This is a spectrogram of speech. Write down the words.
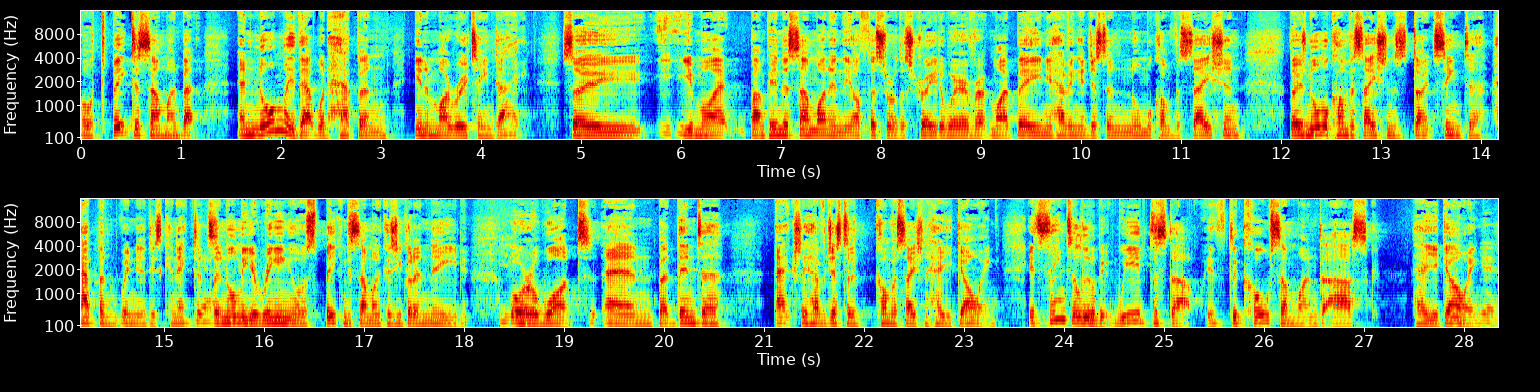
or speak to someone. But and normally that would happen in my routine day. So you might bump into someone in the office or the street or wherever it might be, and you're having a, just a normal conversation. Those normal conversations don't seem to happen when you're disconnected. Yeah. So normally you're ringing or speaking to someone because you've got a need or a want, and but then to actually have just a conversation how you're going, it seems a little bit weird to start with to call someone to ask how you're going. Yeah.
